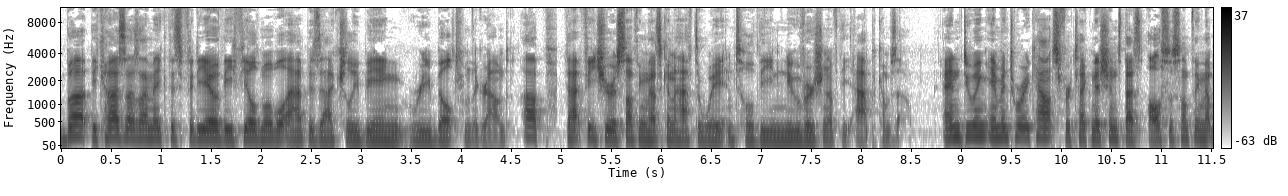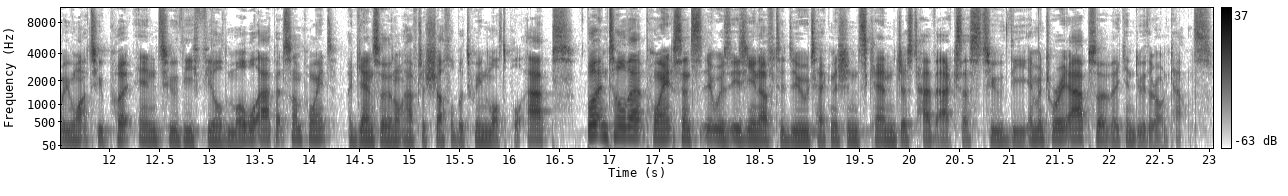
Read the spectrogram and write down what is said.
But because as I make this video, the field mobile app is actually being rebuilt from the ground up, that feature is something that's gonna have to wait until the new version of the app comes out and doing inventory counts for technicians, that's also something that we want to put into the Field mobile app at some point. Again, so they don't have to shuffle between multiple apps. But until that point, since it was easy enough to do, technicians can just have access to the inventory app so that they can do their own counts.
